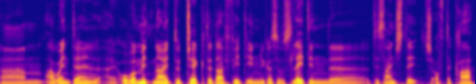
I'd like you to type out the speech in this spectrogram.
Um, I went there uh, over midnight to check that I fit in because it was late in the design stage of the car,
